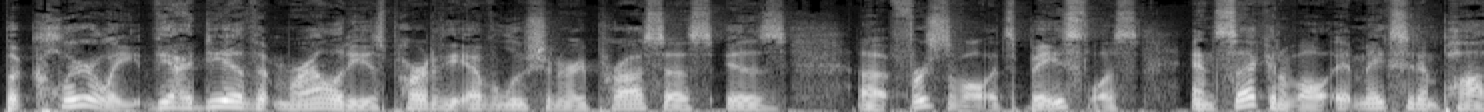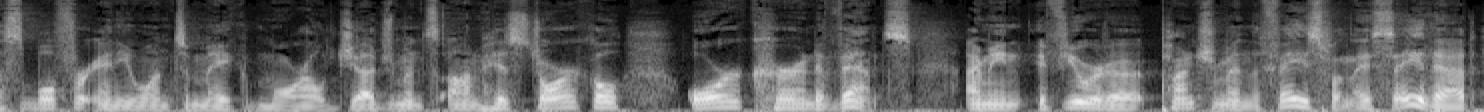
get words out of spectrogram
But clearly, the idea that morality is part of the evolutionary process is, uh, first of all, it's baseless, and second of all, it makes it impossible for anyone to make moral judgments on historical or current events. I mean, if you were to punch them in the face when they say that,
